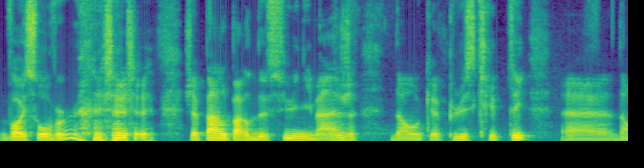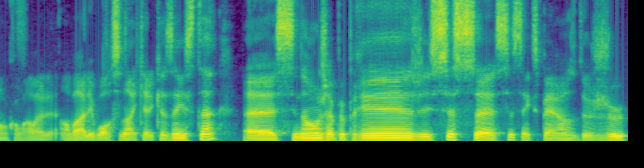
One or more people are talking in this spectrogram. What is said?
voice-over. je, parle par-dessus une image, donc plus scripté. Donc, on va, aller voir ça dans quelques instants. sinon, j'ai à peu près j'ai six, six expériences de jeu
